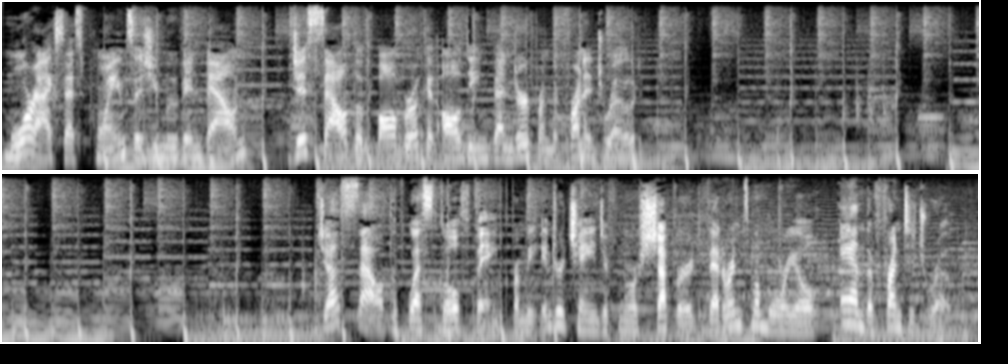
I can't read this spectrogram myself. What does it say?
More access points as you move inbound just south of Fallbrook at Aldine Bender from the frontage road. Just south of West Gulf Bank from the interchange of North Shepherd, Veterans Memorial, and the frontage road.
